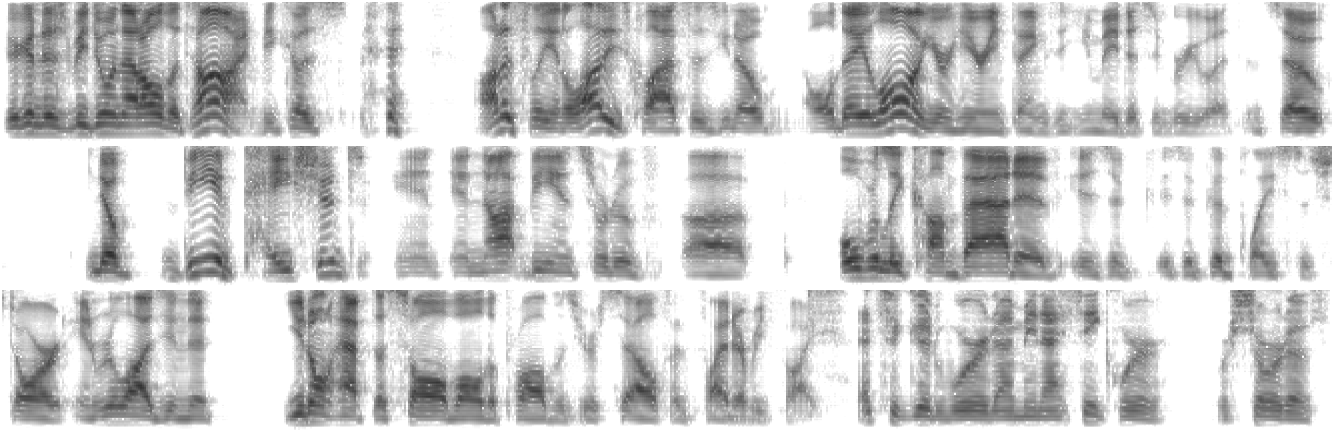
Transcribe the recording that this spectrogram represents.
you're going to just be doing that all the time because honestly, in a lot of these classes, you know, all day long you're hearing things that you may disagree with. And so, you know, being patient and, and not being sort of uh, overly combative is a is a good place to start and realizing that you don't have to solve all the problems yourself and fight every fight. That's a good word. I mean, I think we're we're sort of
